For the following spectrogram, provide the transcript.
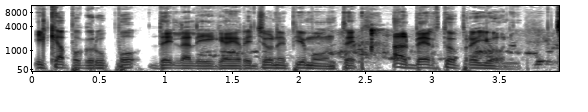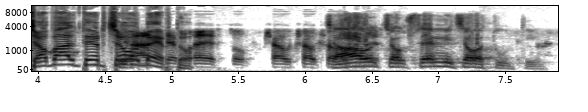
il capogruppo della Lega in Regione Piemonte, Alberto Preioni. Ciao Walter, ciao Grazie, Alberto. Ciao, ciao, ciao. Ciao, ciao Sammy, ciao a tutti.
